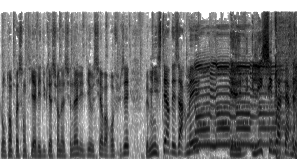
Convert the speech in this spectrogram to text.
Longtemps pressenti à l'éducation nationale, il dit aussi avoir refusé le ministère des Armées. Euh, Laissez-moi parler.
